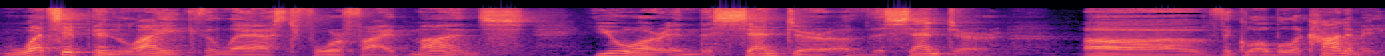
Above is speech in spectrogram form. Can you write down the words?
What's it been like the last four or five months? You are in the center of the center of the global economy.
